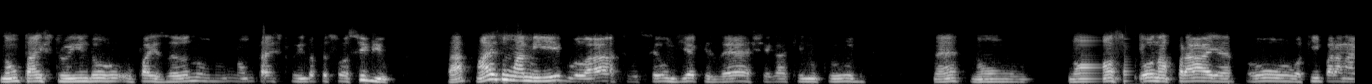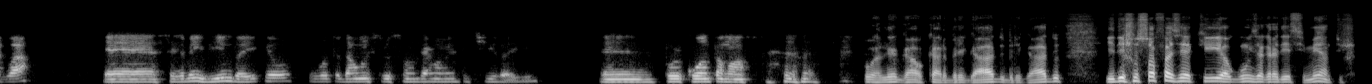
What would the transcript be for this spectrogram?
não estar tá instruindo o paisano, não estar tá instruindo a pessoa civil, tá? Mais um amigo lá, se você um dia quiser chegar aqui no clube, né, num, nossa, ou na praia, ou aqui em Paranaguá, é, seja bem-vindo aí, que eu, vou te dar uma instrução de armamento e tiro aí, é, por conta nossa. Pô, legal, cara. Obrigado, obrigado. E deixa eu só fazer aqui alguns agradecimentos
